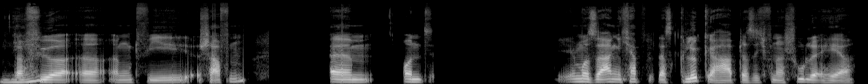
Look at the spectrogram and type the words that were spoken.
Nee. dafür äh, irgendwie schaffen. Ähm, und ich muss sagen, ich habe das Glück gehabt, dass ich von der Schule her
